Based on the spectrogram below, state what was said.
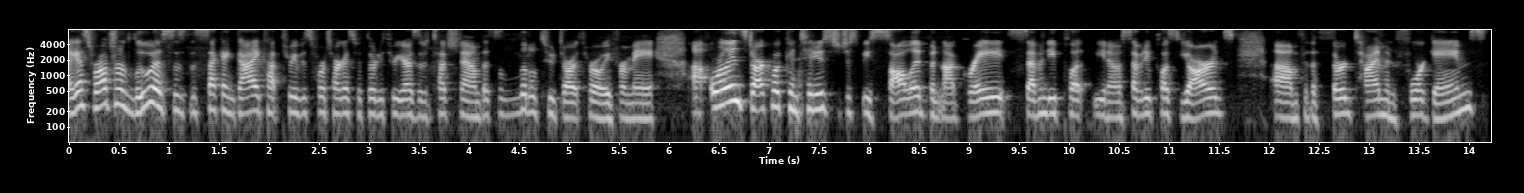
I guess Roger Lewis is the second guy. Caught three of his four targets for 33 yards at a touchdown, but it's a little too dart throwy for me. Uh, Orleans Darkwa continues to just be solid, but not great. 70 plus, you know, 70 plus yards um, for the third time in four games.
